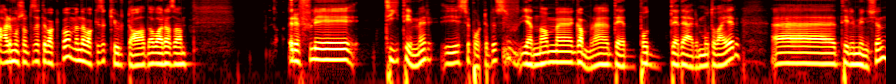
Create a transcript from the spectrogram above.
er det morsomt å se tilbake på, men det var ikke så kult da. Da var det altså røftlig ti timer i supporterbuss gjennom gamle D på DDR-motorveier eh, til München.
